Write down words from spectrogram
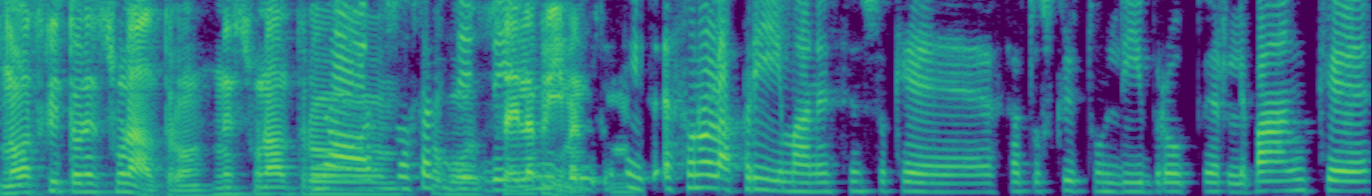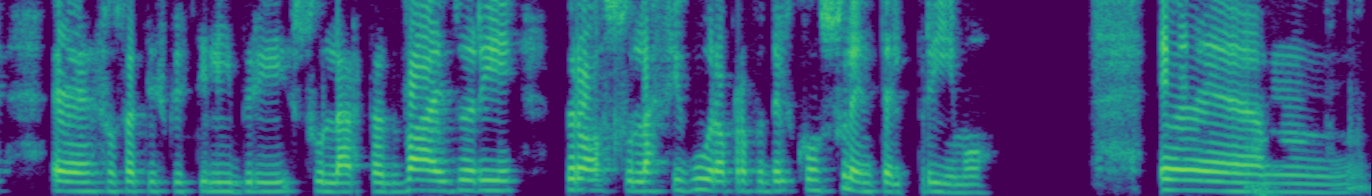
Non l'ha scritto nessun altro? Nessun altro? No, sono stati dei, dei sei la prima. Sì, sono la prima, nel senso che è stato scritto un libro per le banche, eh, sono stati scritti libri sull'art advisory, però sulla figura proprio del consulente è il primo. Ehm,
